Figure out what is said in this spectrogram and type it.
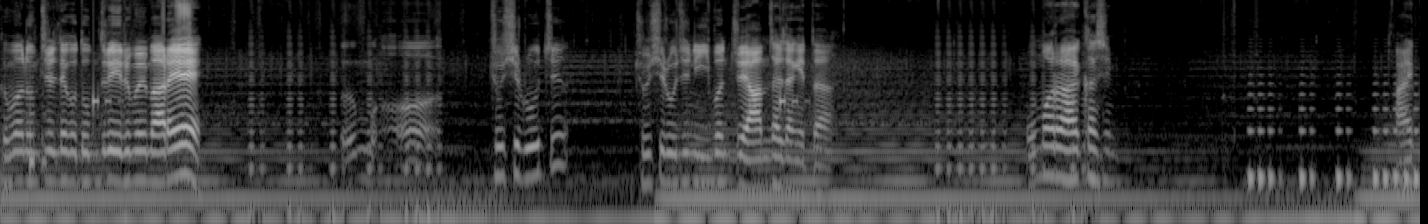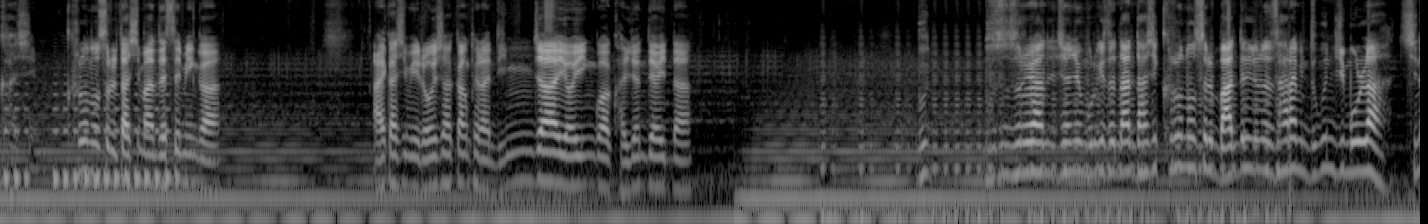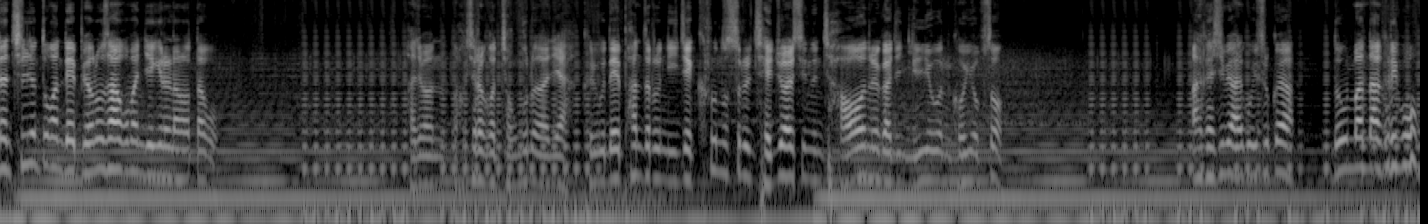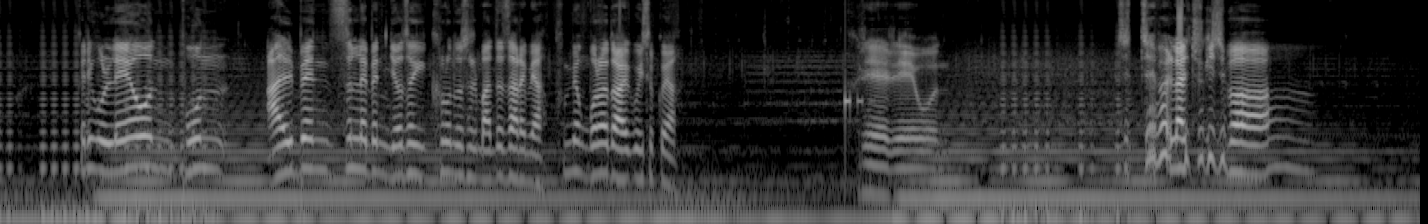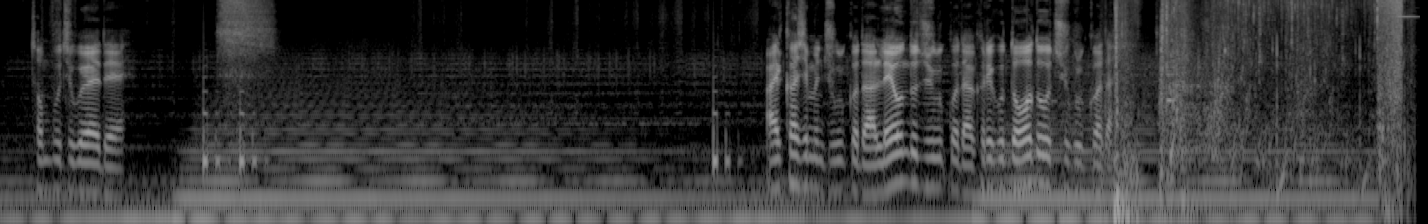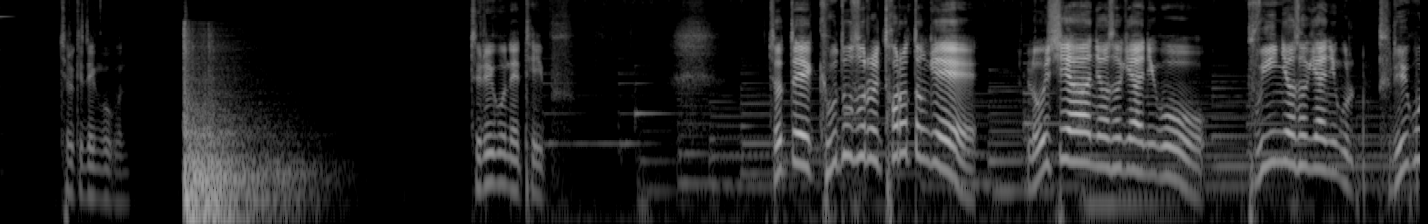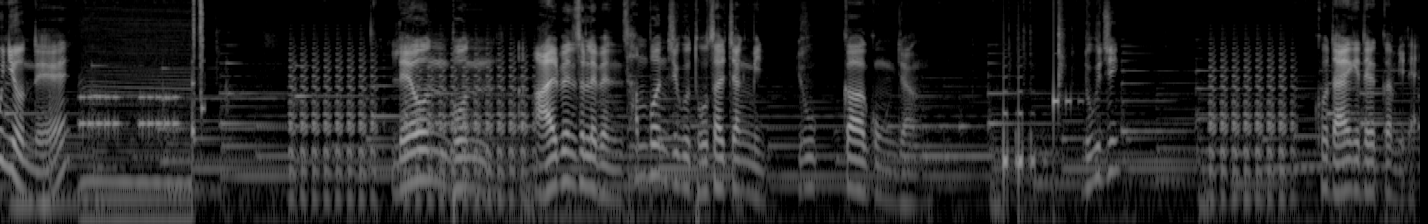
그만 움찔대고 놈들의 이름을 말해. 조시 로즈? 조시 로즈는 이번 주에 암살당했다. 오마르 알카심. 알카심. 크로노스를 다시 만들 셈인가? 알카심이 러시아 깡패란 닌자 여인과 관련되어 있나? 무, 무슨 소리를 하는지 전혀 모르겠어. 난 다시 크로노스를 만들려는 사람이 누군지 몰라. 지난 7년 동안 내 변호사하고만 얘기를 나눴다고. 하지만 확실한 건 정부는 아니야. 그리고 내 판대로는 이제 크로노스를 제조할 수 있는 자원을 가진 인력은 거의 없어. 아가심이 알고 있을 거야. 놈을 만나 그리고 그리고 레온 본 알벤 슬레벤 녀석이 크로노스를 만든 사람이야. 분명 뭐라도 알고 있을 거야. 그래 레온. 제, 제발 날 죽이지 마. 전부 죽어야 돼. 알카심은 죽을 거다. 레온도 죽을 거다. 그리고 너도 죽을 거다. 저렇게 된 거군. 드래곤의 테이프. 저 때 교도소를 털었던 게 러시아 녀석이 아니고 부인 녀석이 아니고 드래곤이었네. 레온 본 알벤 슬레벤 3번 지구 도살장 및 육가 공장. 누구지? 곧 알게 될 겁니다.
